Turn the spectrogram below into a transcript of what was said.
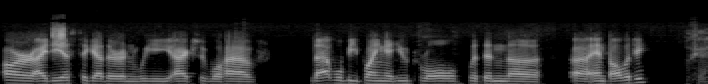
our ideas together, and we actually will have that will be playing a huge role within the uh, anthology. Okay.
